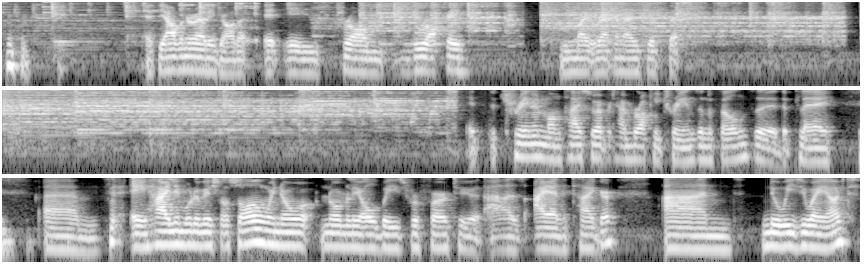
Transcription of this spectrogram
if you haven't already got it, it is from Rocky. You might recognize this bit. It's the training montage. So every time Rocky trains in the films, they, they play um, a highly motivational song. We know normally always refer to it as "Eye of the Tiger" and "No Easy Way Out."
